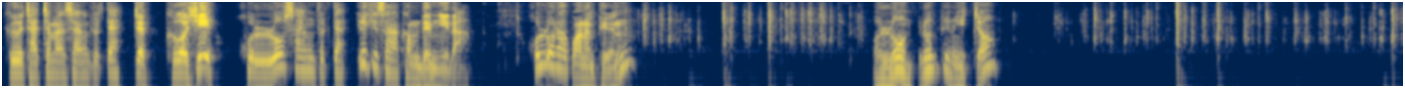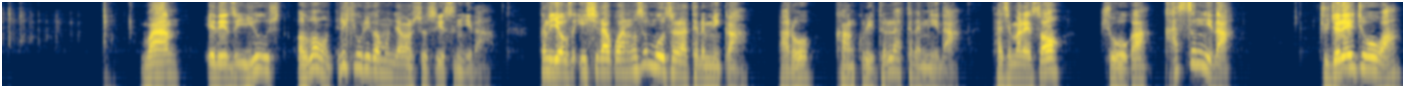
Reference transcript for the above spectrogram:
그 자체만 사용될 때, 즉 그것이 홀로 사용될 때 이렇게 생각하면 됩니다. 홀로라고 하는 표현, alone 이런 표현이 있죠. when it is used alone 이렇게 우리가 문장을 쓸 수 있습니다. 그런데 여기서 it이라고 하는 것은 무엇을 나타냅니까? 바로 concrete를 나타냅니다. 다시 말해서 주어가 같습니다. 주절의 주어와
